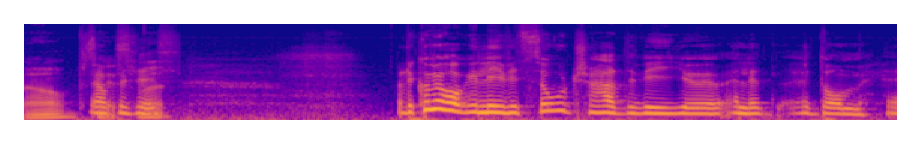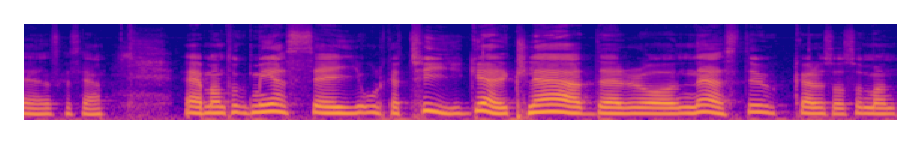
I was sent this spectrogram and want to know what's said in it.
ja precis. Ja, precis. Och det kommer jag ihåg i Livets Ord så hade vi ju, eller de, eh, ska säga, eh, man tog med sig olika tyger, kläder och näsdukar och så, så man,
